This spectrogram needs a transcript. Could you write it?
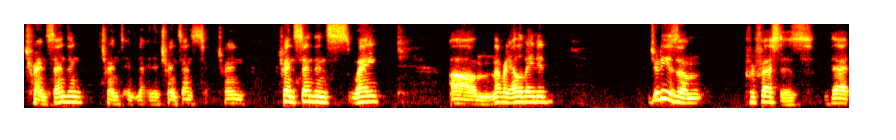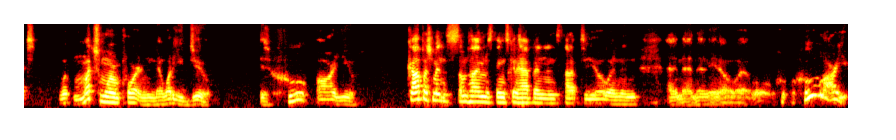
transcending, in, in a transcends trend transcendence way, um, not very elevated. Judaism professes that what much more important than what do you do is who are you accomplishments sometimes things can happen and it's not up to you and and and, and you know uh, who, are you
